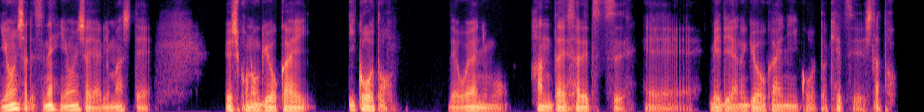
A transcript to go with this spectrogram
4社ですね。4社やりまして、よし、この業界行こうと。で、親にも反対されつつ、えーメディアの業界に行こうと決意したと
